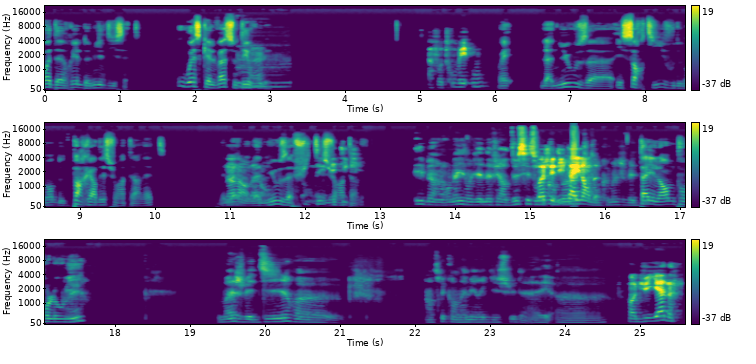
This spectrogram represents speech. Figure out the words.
mois d'avril 2017. Où est-ce qu'elle va se dérouler? Ah faut trouver où? La news euh, est sortie. Je vous demande de ne pas regarder sur Internet. Mais Non, la, non, la bah non. news a On fuité est sur. Internet. Eh ben, alors là, ils en viennent de faire deux saisons. Moi, je dis. Thaïlande. Comment je vais dire Thaïlande pour Louis. Ouais. Moi, je vais dire euh, pff, un truc en Amérique du Sud. Allez, euh... En Guyane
